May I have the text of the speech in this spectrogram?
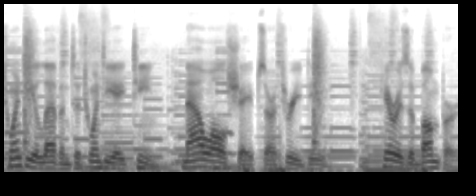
Twenty eleven to 2018, now all shapes are 3D. Here is a bumper.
